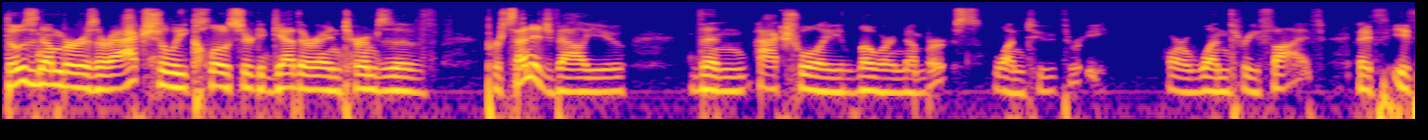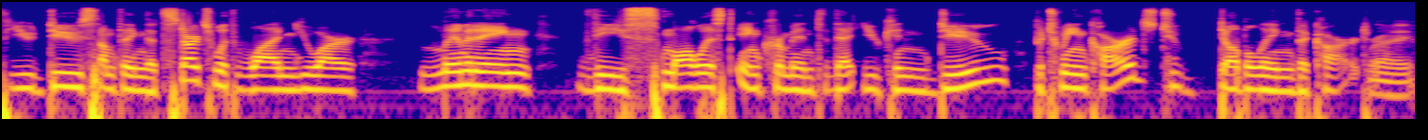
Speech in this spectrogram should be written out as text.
those numbers are actually closer together in terms of percentage value than actually lower numbers, 1, 2, 3 or 1, 3, 5. If, if you do something that starts with 1, you are limiting the smallest increment that you can do between cards to doubling the card. Right.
